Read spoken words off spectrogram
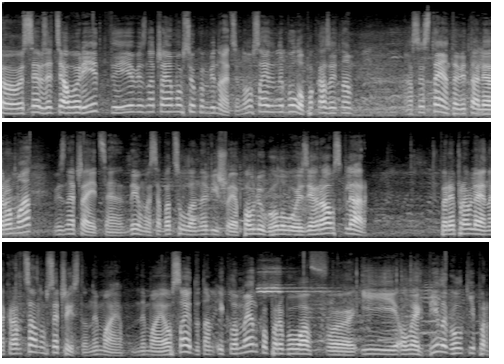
Ось це взяття воріт. І відзначаємо всю комбінацію. Ну, офсайду не було. Показують нам асистента Віталія Роман. Відзначається. Дивимося, Бацула навішує. Павлюк головою зіграв. Скляр переправляє на кравця. Ну, все чисто. Немає. Немає офсайду. Там і Клименко перебував, е, і Олег Білик, голкіпер.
